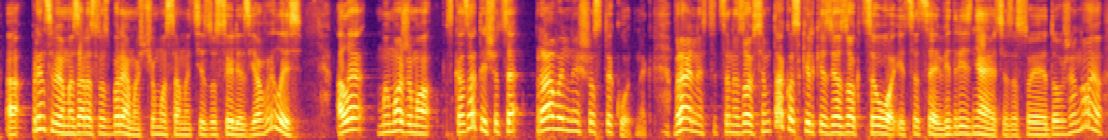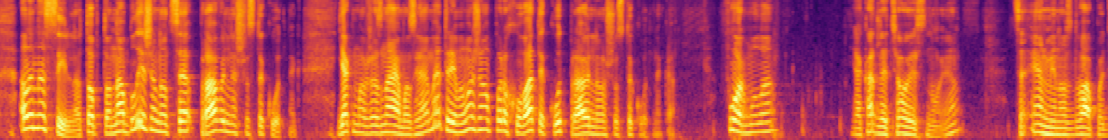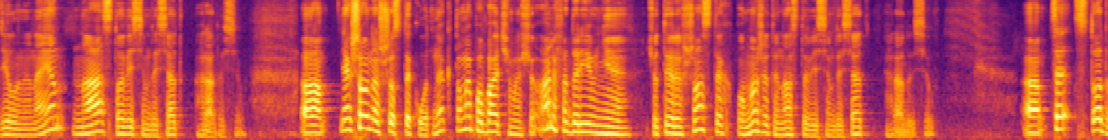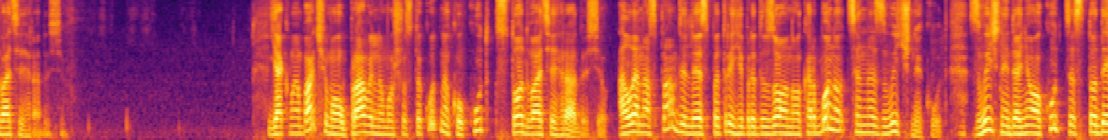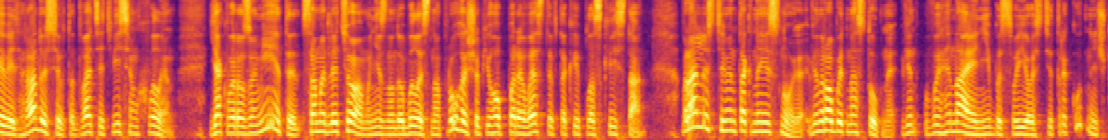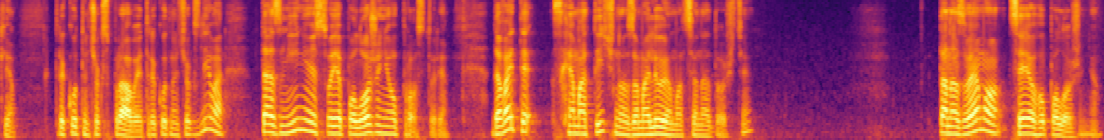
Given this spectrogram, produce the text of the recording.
В принципі, ми зараз розберемося, чому саме ці зусилля з'явились, але ми можемо сказати, що це правильний шостикутник. В реальності це не зовсім так, оскільки зв'язок СО і СС відрізняються за своєю довжиною, але не сильно. Тобто наближено це правильний шостикутник. Як ми вже знаємо з геометрії, ми можемо порахувати кут правильного шостикутника. Формула, яка для цього існує, це n-2 поділене на n на 180 градусів. Якщо у нас шостикутник, то ми побачимо, що альфа дорівнює 4 шостих помножити на 180 градусів. Це 120 градусів. Як ми бачимо, у правильному шостикутнику кут 120 градусів. Але насправді для sp3 гібридизованого карбону це незвичний кут. Звичний для нього кут це 109 градусів та 28 хвилин. Як ви розумієте, саме для цього мені знадобилась напруга, щоб його перевести в такий плаский стан. В реальності він так не існує. Він робить наступне: він вигинає ніби свої ось ці трикутнички, трикутничок справа і трикутничок зліва, та змінює своє положення у просторі. Давайте схематично замалюємо це на дошці та назвемо це його положення.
